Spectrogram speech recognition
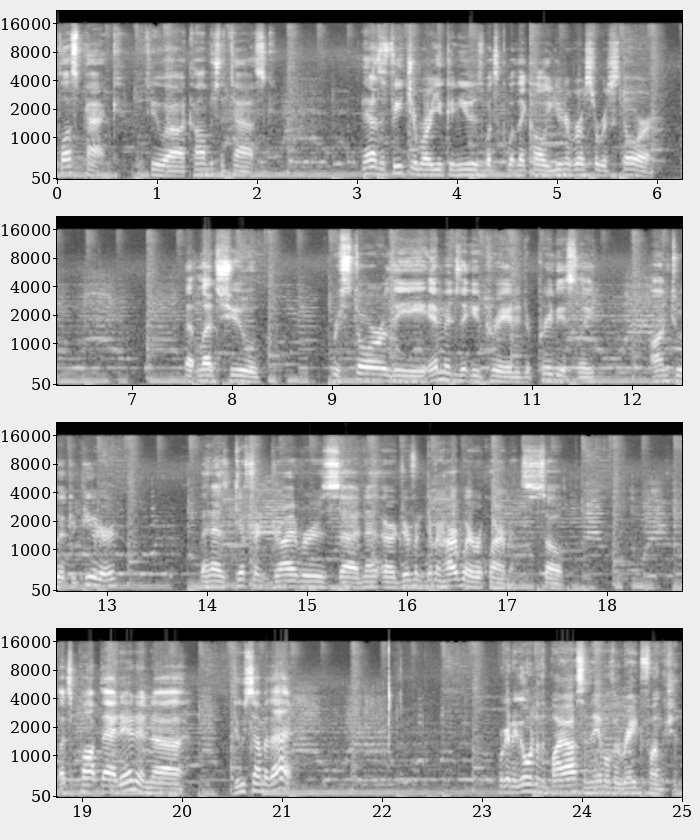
Plus Pack to uh, accomplish the task. It has a feature where you can use what's what they call Universal Restore that lets you restore the image that you created previously onto a computer that has different drivers uh, or different different hardware requirements. So let's pop that in and uh, do some of that. We're going to go into the BIOS and enable the RAID function.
